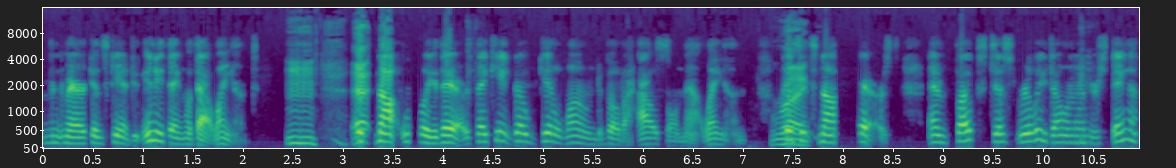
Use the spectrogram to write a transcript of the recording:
Americans can't do anything with that land. Mm-hmm. It's not really theirs. They can't go get a loan to build a house on that land because Right. it's not theirs. And folks just really don't understand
